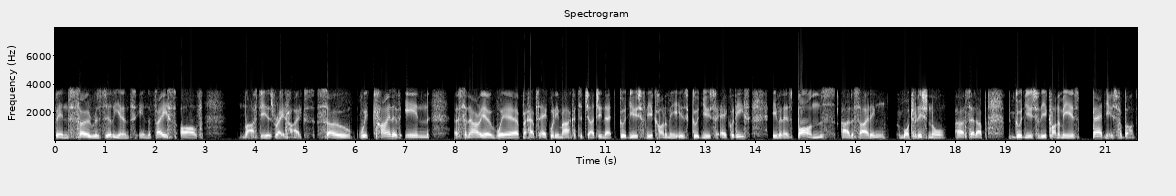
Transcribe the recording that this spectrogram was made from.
been so resilient in the face of last year's rate hikes. So we're kind of in a scenario where perhaps equity markets are judging that good news for the economy is good news for equities, even as bonds are deciding a more traditional uh, setup, good news for the economy is bad news for bonds.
